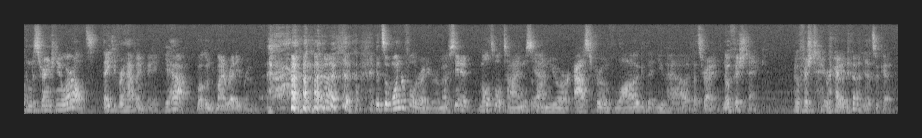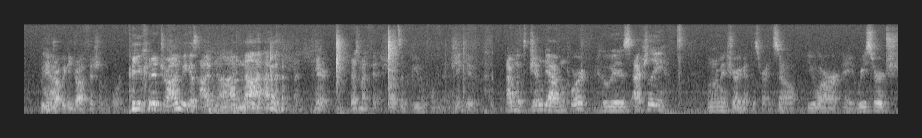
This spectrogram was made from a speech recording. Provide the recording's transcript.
welcome to Strange New Worlds. Thank you for having me. Yeah. Welcome to my ready room. it's a wonderful ready room. I've seen it multiple times Yeah. on your Astro vlog that you have. That's right. No fish tank. No fish tank, right? Yeah, that's okay. We Yeah. can draw. We can draw a fish on the board. Are you good at drawing? Because I'm not. I'm not. I'm here. There's my fish. That's a beautiful fish. Thank you. I'm with Jim Davenport, who is actually, I want to make sure I get this right. So, you are a research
